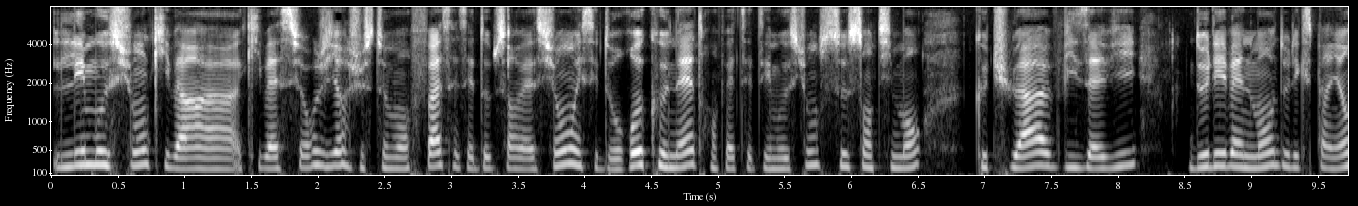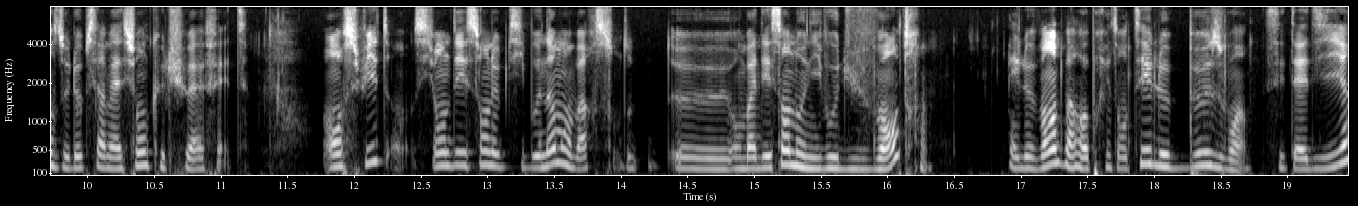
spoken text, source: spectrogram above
l'émotion qui va, qui surgir justement face à cette observation et c'est de reconnaître en fait cette émotion, ce sentiment que tu as vis-à-vis de l'événement, de l'expérience, de l'observation que tu as faite. Ensuite, si on descend le petit bonhomme, on va, euh, descendre au niveau du ventre. Et le ventre va représenter le besoin, c'est-à-dire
